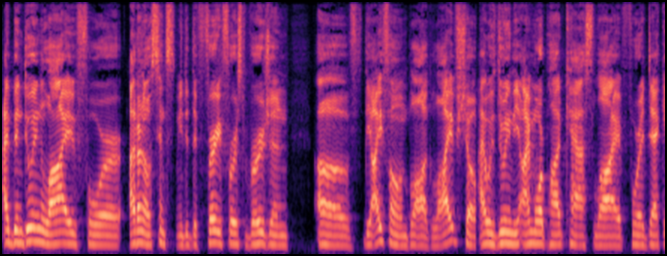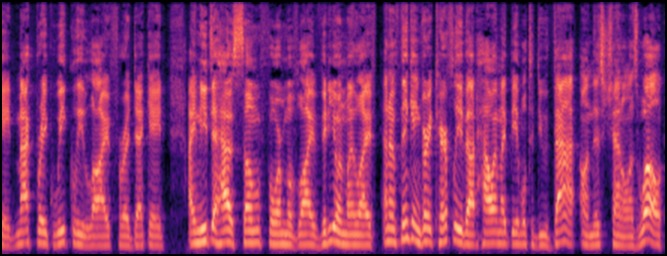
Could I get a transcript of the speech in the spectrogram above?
I've been doing live for, I don't know, since we did the very first version of the iPhone blog live show. I was doing the iMore podcast live for a decade, MacBreak Weekly live for a decade. I need to have some form of live video in my life. And I'm thinking very carefully about how I might be able to do that on this channel as well.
